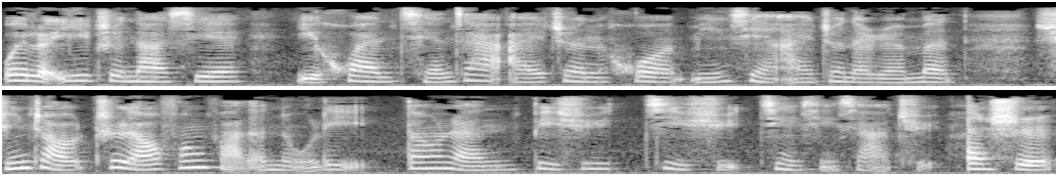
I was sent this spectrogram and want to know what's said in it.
为了医治那些已患潜在癌症或明显癌症的人们，寻找治疗方法的努力当然必须继续进行下去。但是，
